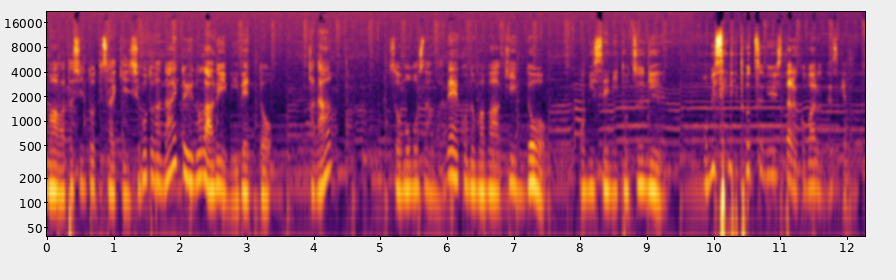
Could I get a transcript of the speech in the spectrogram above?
まあ私にとって最近仕事がないというのがある意味イベントかな。そうももさんはねこのまま金土お店に突入。お店に突入したら困るんですけど。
